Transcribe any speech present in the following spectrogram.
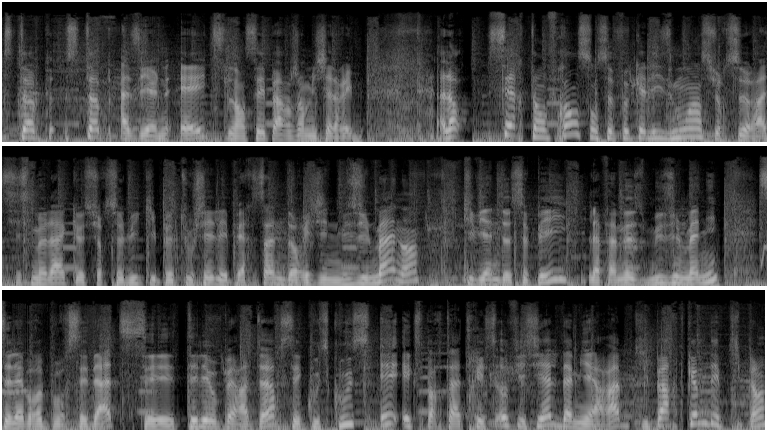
Stop Stop Asian lancé par Jean-Michel Ribes. Alors certes en France on se focalise moins sur ce racisme-là que sur celui qui peut toucher les personnes d'origine musulmane hein, qui viennent de ce pays, la fameuse musulmanie, célèbre pour ses dates, ses téléopérateurs, ses couscous et exportatrice officielle d'amis arabes qui partent comme des petits pains,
